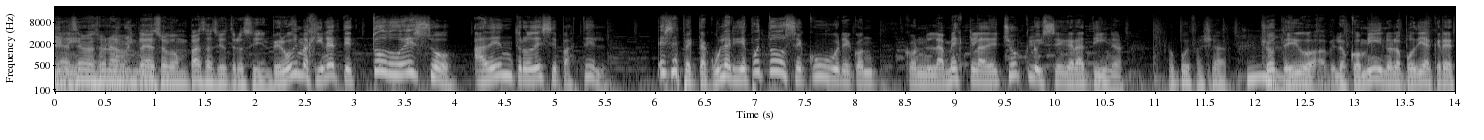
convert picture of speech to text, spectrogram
Sí. Hacemos una- un pedazo con pasas y otro sin. Pero vos imaginate todo eso adentro de ese pastel. Es espectacular. Y después todo se cubre con, con la mezcla de choclo y se gratina. No puede fallar. Yo te digo, lo comí y no lo podía creer.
